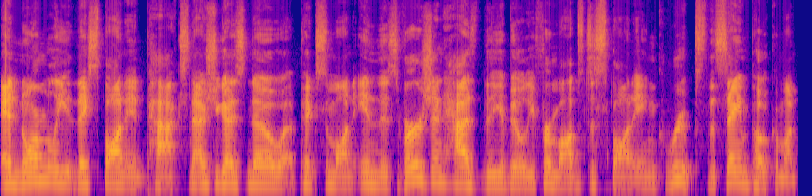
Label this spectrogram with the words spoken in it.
And normally they spawn in packs. Now, as you guys know, Pixelmon in this version has the ability for mobs to spawn in groups, the same Pokemon.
